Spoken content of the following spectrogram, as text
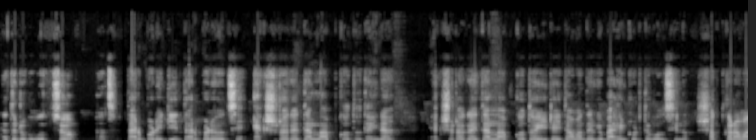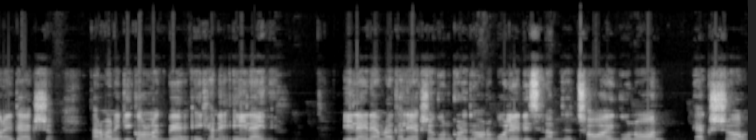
এতটুকু বুঝছ? আচ্ছা তারপরে কি? তারপরে হচ্ছে একশো টাকায় তার লাভ কত, তাই না? একশো টাকায় তার লাভ কত? এটাই তো আমাদেরকে বাহির করতে বলছিল। শতকরা মানে তো একশো। তার মানে কি করা লাগবে? এখানে এই লাইনে। এই লাইনে আমরা খালি একশো গুণ করে দেবো। আমরা বলেই দিয়েছিলাম যে ছয় গুণন একশো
